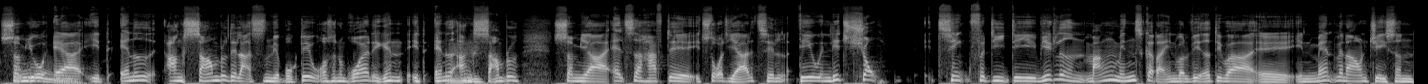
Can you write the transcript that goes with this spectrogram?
som uh. jo er et andet ensemble, det er lang siden, vi har brugt det ord, så nu bruger jeg det igen, et andet mm. ensemble, som jeg altid har haft øh, et stort hjerte til. Det er jo en lidt sjov ting, fordi det er i virkeligheden mange mennesker, der er involveret. Det var øh, en mand ved navn Jason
